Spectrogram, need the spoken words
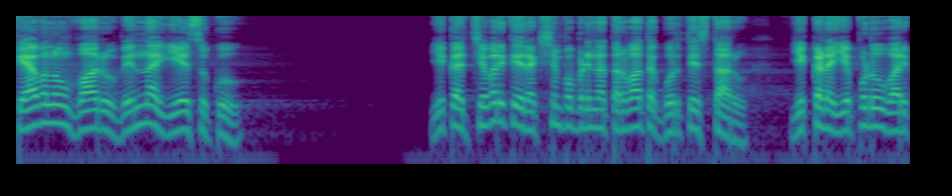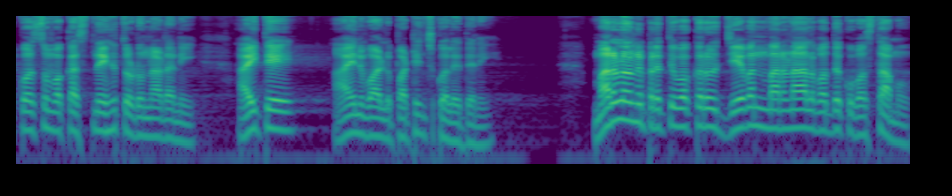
కేవలం వారు విన్న యేసుకు. ఇక చివరికి రక్షింపబడిన తర్వాత గుర్తిస్తారు. ఇక్కడ ఎప్పుడూ వారి కోసం ఒక స్నేహితుడున్నాడని. అయితే ఆయన వాళ్ళు పట్టించుకోలేదని. మనలోని ప్రతి ఒక్కరూ జీవన్మరణాల వద్దకు వస్తాము.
